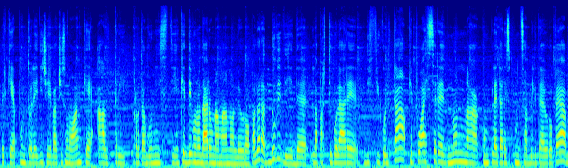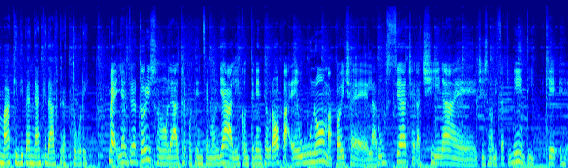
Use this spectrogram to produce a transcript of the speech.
perché appunto lei diceva ci sono anche altri protagonisti che devono dare una mano all'Europa. Allora dove vede la particolare difficoltà che può essere non una completa responsabilità europea, ma che dipende anche da altri attori? Beh, gli altri attori sono le altre potenze mondiali, il continente Europa è uno, ma poi c'è la Russia, c'è la Cina e ci sono gli Stati Uniti che eh,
